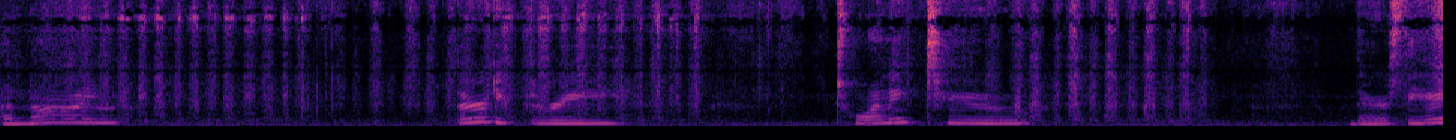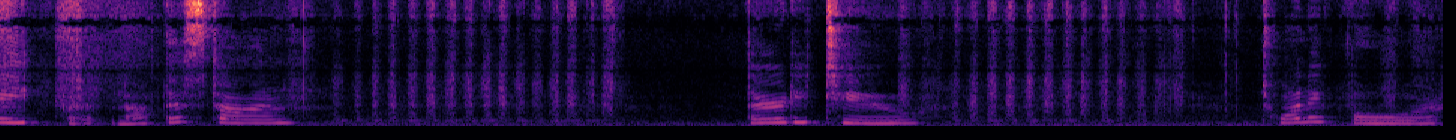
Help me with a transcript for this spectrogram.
A 9. 33. 22. There's the 8, but not this time. 32. 24,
